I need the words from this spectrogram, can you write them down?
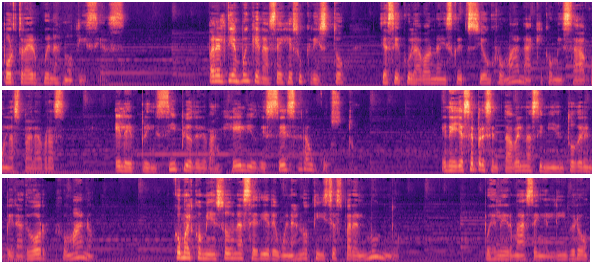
por traer buenas noticias. Para el tiempo en que nace Jesucristo, ya circulaba una inscripción romana que comenzaba con las palabras el principio del Evangelio de César Augusto. En ella se presentaba el nacimiento del emperador romano, como el comienzo de una serie de buenas noticias para el mundo. Puedes leer más en el libro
